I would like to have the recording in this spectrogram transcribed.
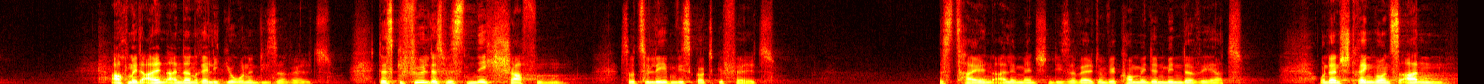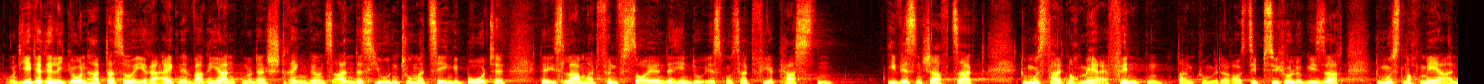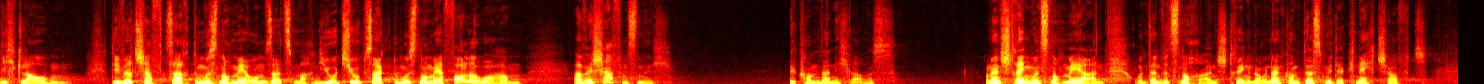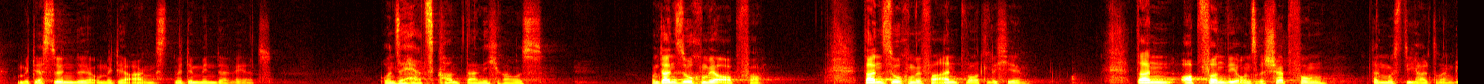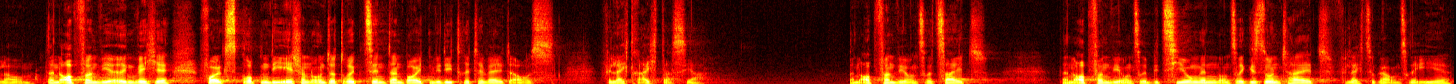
Auch mit allen anderen Religionen dieser Welt. Das Gefühl, dass wir es nicht schaffen, so zu leben, wie es Gott gefällt. Das teilen alle Menschen dieser Welt und wir kommen in den Minderwert. Und dann strengen wir uns an. Und jede Religion hat da so ihre eigenen Varianten. Und dann strengen wir uns an. Das Judentum hat zehn Gebote, der Islam hat fünf Säulen, der Hinduismus hat vier Kasten. Die Wissenschaft sagt, du musst halt noch mehr erfinden, dann kommen wir daraus. Die Psychologie sagt, du musst noch mehr an dich glauben. Die Wirtschaft sagt, du musst noch mehr Umsatz machen. YouTube sagt, du musst noch mehr Follower haben. Aber wir schaffen es nicht. Wir kommen da nicht raus. Und dann strengen wir uns noch mehr an. Und dann wird es noch anstrengender. Und dann kommt das mit der Knechtschaft, mit der Sünde und mit der Angst, mit dem Minderwert. Unser Herz kommt da nicht raus. Und dann suchen wir Opfer. Dann suchen wir Verantwortliche. Dann opfern wir unsere Schöpfung, dann muss die halt dran glauben. Dann opfern wir irgendwelche Volksgruppen, die eh schon unterdrückt sind, dann beuten wir die dritte Welt aus. Vielleicht reicht das ja. Dann opfern wir unsere Zeit, dann opfern wir unsere Beziehungen, unsere Gesundheit, vielleicht sogar unsere Ehe,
